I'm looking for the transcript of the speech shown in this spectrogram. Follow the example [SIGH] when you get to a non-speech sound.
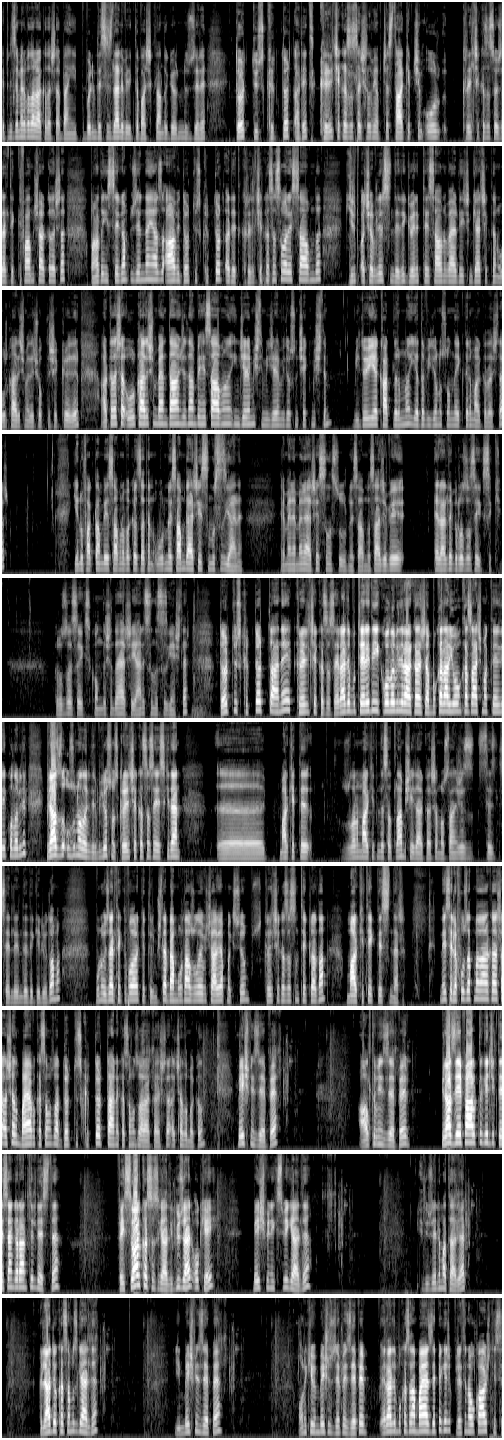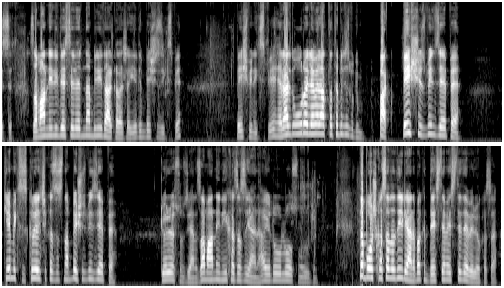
Hepinize merhabalar arkadaşlar ben Yiğit. Bu bölümde sizlerle birlikte başlıktan da gördüğünüz üzere 444 adet kraliçe kasası açılımı yapacağız. Takipçim Uğur kraliçe kasası özel teklif almış arkadaşlar. Bana da Instagram üzerinden yazdı. Abi 444 adet kraliçe kasası var hesabımda. Girip açabilirsin dedi. Güvenip de hesabını verdiği için gerçekten Uğur kardeşime de çok teşekkür ederim. Arkadaşlar Uğur kardeşim ben daha önceden bir hesabını incelemiştim. İnceleme videosunu çekmiştim. Videoyu ya kartlarımı ya da videonun sonuna eklerim arkadaşlar. Yeni ufaktan bir hesabına bakarız. Zaten Uğur'un hesabında her şey sınırsız yani. Hemen hemen her şey sınırsız Uğur'un hesabında. Sadece bir herhalde Groza'sı eksik. Groza'sı eksik. Onun dışında her şey yani sınırsız gençler. 444 tane kraliçe kasası. Herhalde bu TRD ilk olabilir arkadaşlar. Bu kadar yoğun kasa açmak TRD ilk olabilir. Biraz da uzun olabilir. Biliyorsunuz kraliçe kasası eskiden eee, markette Zula'nın marketinde satılan bir şeydi arkadaşlar. Nostalji se- serilerinde de geliyordu ama bunu özel teklif olarak getirmişler. Ben buradan Zula'ya bir çağrı yapmak istiyorum. Kraliçe kasasını tekrardan markete eklesinler. Neyse lafı uzatmadan arkadaşlar açalım. Bayağı bir kasamız var. 444 tane kasamız var arkadaşlar. Açalım bakalım. 5000 ZP. 6000 ZP. Biraz ZP ağırlıklı gelecek. Desen garantili deste. Festival kasası geldi. Güzel. Okey. 5000 XP geldi. 750 materyal. Gladio kasamız geldi. 25000 ZP. 12500 ZP. ZP herhalde bu kasadan bayağı ZP gelecek. Platin Avuk A3 destesi. Zamanın en destelerinden biriydi arkadaşlar. 7500 XP. 5000 XP. Herhalde Uğur'a level atlatabiliriz bugün. Bak 500.000 ZP. Kemiksiz kraliçe kasasından 500.000 ZP. Görüyorsunuz yani. Zamanın en iyi kasası yani. Hayırlı uğurlu olsun Uğur'cum. De boş kasa da değil yani. Bakın deste meste de veriyor kasa.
